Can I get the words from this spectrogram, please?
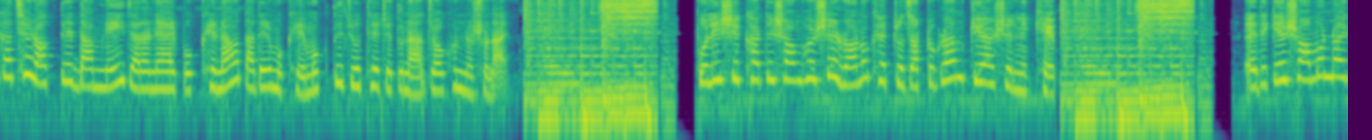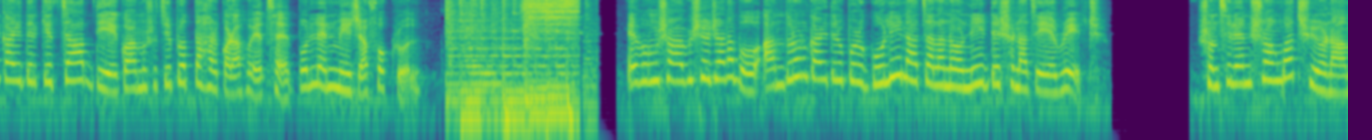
কাছে রক্তের দাম নেই, যারা ন্যায়ের পক্ষে না তাদের মুখে মুক্তিযুদ্ধের চেতনা জঘন্য শোনায়। পুলিশ শিক্ষার্থী সংঘর্ষে রণক্ষেত্র, চট্টগ্রাম টিয়ারশেল নিক্ষেপ। এদিকে সমন্বয়কারীদেরকে চাপ দিয়ে কর্মসূচি প্রত্যাহার করা হয়েছে, বললেন মির্জা ফখরুল। এবং সর্বশেষ জানাব, আন্দোলনকারীদের উপর গুলি না চালানোর নির্দেশনা চেয়ে রিট। শুনছিলেন সংবাদ শিরোনাম,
